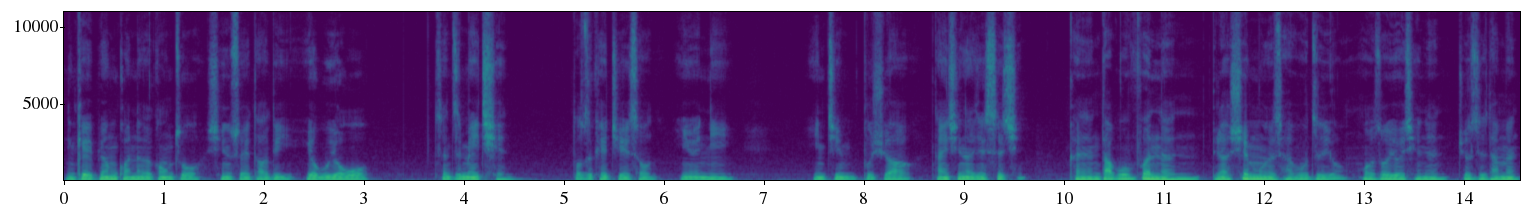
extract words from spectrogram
你可以不用管那个工作薪水到底优不优渥，甚至没钱都是可以接受的，因为你已经不需要担心那件事情。可能大部分人比较羡慕的财富自由，或者说有钱人，就是他们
